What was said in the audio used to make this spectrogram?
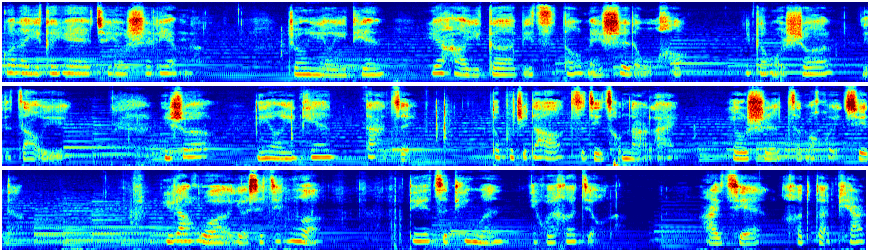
过了一个月却又失恋了。终于有一天，约好一个彼此都没事的午后，你跟我说你的遭遇，你说你有一天大醉。都不知道自己从哪儿来，又是怎么回去的。你让我有些惊愕，第一次听闻你会喝酒了，而且喝的断片儿。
